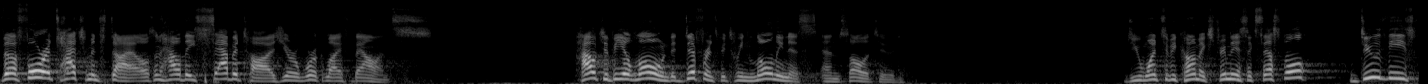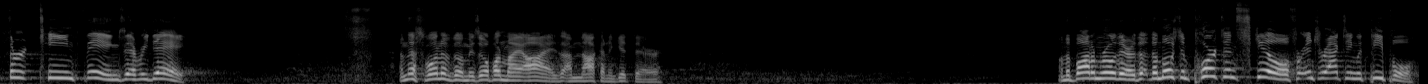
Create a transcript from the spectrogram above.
The four attachment styles and how they sabotage your work life balance. How to be alone, the difference between loneliness and solitude. Do you want to become extremely successful? Do these 13 things every day. Unless one of them is open my eyes, I'm not going to get there. On the bottom row there, the, the most important skill for interacting with people.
